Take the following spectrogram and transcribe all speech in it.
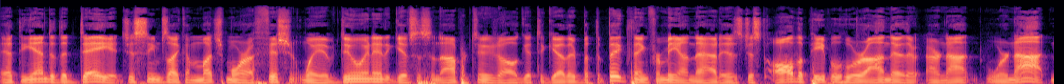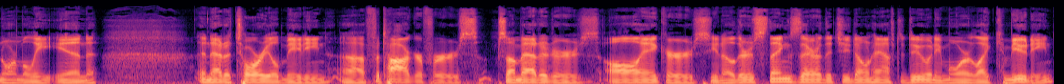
At the end of the day it just seems like a much more efficient way of doing it. It gives us an opportunity to all get together. But the big thing for me on that is just all the people who are on there that are not were not normally in an editorial meeting, uh, photographers, some editors, all anchors. You know, there's things there that you don't have to do anymore, like commuting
